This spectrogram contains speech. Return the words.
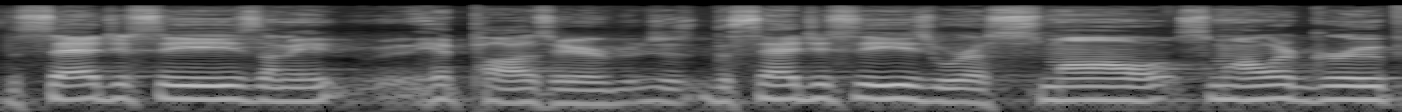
The Sadducees, let me hit pause here. The Sadducees were a small, smaller group.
